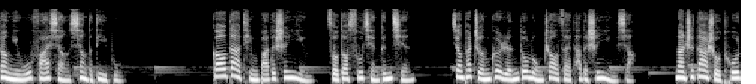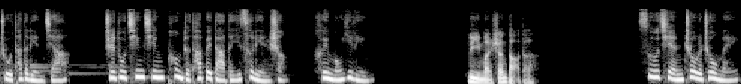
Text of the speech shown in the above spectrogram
让你无法想象的地步，高大挺拔的身影走到苏浅跟前，将他整个人都笼罩在他的身影下，那只大手托住他的脸颊，指肚轻轻碰着他被打的一侧脸上，黑眸一凛：“厉曼山打的。”苏浅皱了皱眉，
